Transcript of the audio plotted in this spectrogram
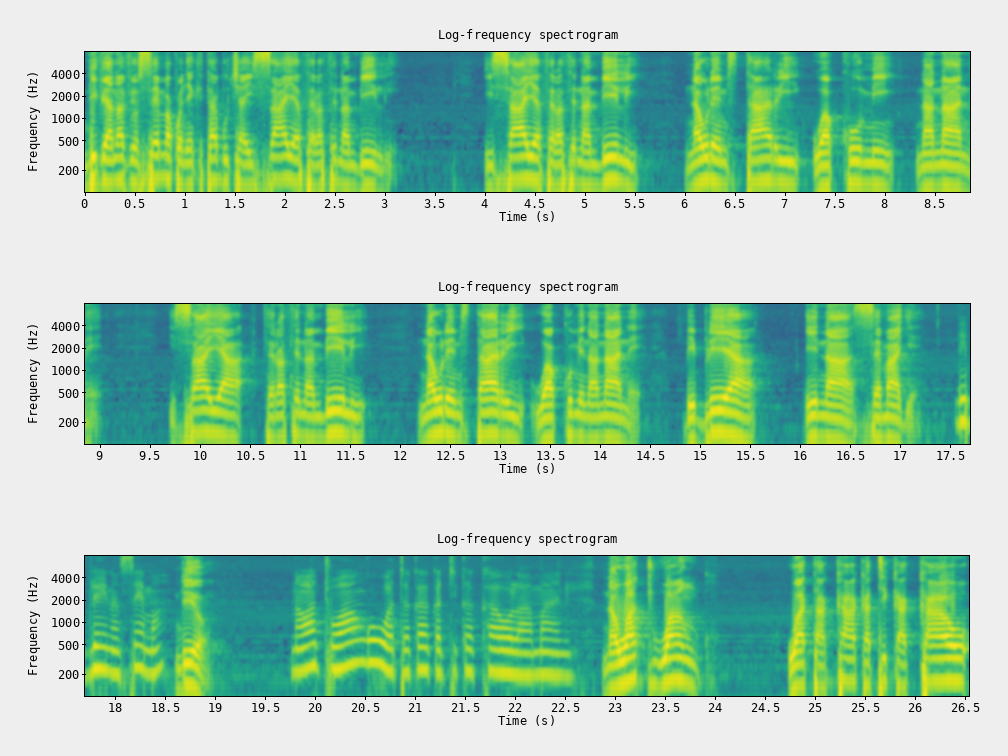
Ndivyo anavyosema kwenye kitabu cha Isaya 32 Isaya 32 na ule mstari wa kumi na nane. Isaya 32 na ule mstari wa kumi na nane. Biblia inasemaje? Biblia inasema ndio. Na watu wangu watakaa katika kao la amani, na watu wangu watakaa katika kao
